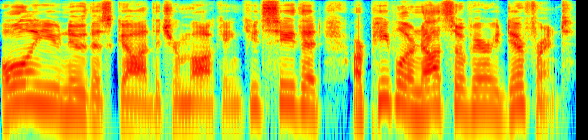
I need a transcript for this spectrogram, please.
only you knew this God that you're mocking, you'd see that our people are not so very different.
